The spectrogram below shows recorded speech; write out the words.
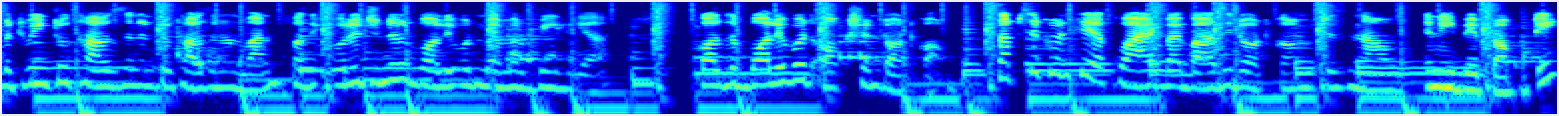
between 2000 and 2001 for the original Bollywood memorabilia called the BollywoodAuction.com. Subsequently acquired by Baazee.com, which is now an eBay property.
